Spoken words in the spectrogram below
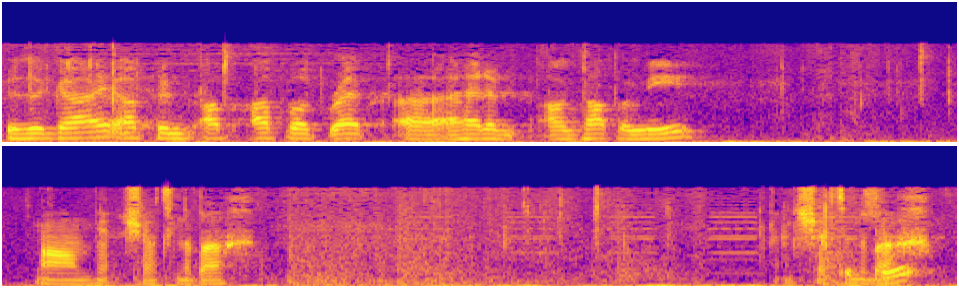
There's a guy up and up, up, up, right uh, ahead of, on top of me. Oh, I'm getting shot in the back. Getting shot in the That's back.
